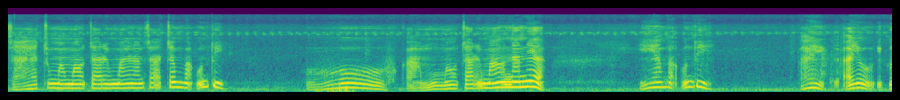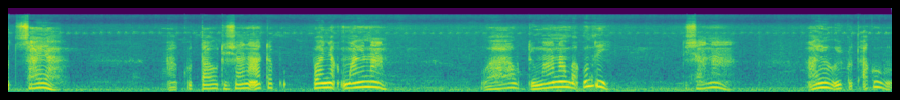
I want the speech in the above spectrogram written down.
Saya cuma mau cari mainan saja, Mbak Kunti. Oh, kamu mau cari mainan ya? Iya, Mbak Kunti. Baik, ayo ikut saya. Aku tahu di sana ada banyak mainan. Wow, di mana Mbak Kunti? Di sana. Ayo ikut aku.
